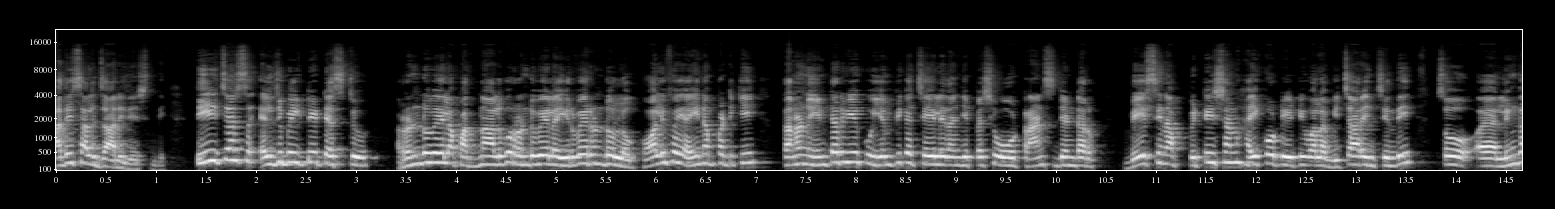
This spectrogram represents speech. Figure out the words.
ఆదేశాలు జారీ చేసింది. టీచర్స్ ఎలిజిబిలిటీ టెస్ట్ రెండు వేల పద్నాలుగు రెండు వేల ఇరవై రెండులో క్వాలిఫై అయినప్పటికీ తనను ఇంటర్వ్యూకు ఎంపిక చేయలేదని చెప్పేసి ఓ ట్రాన్స్జెండర్ వేసిన పిటిషన్ హైకోర్టు ఇటీవల విచారించింది. సో లింగ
